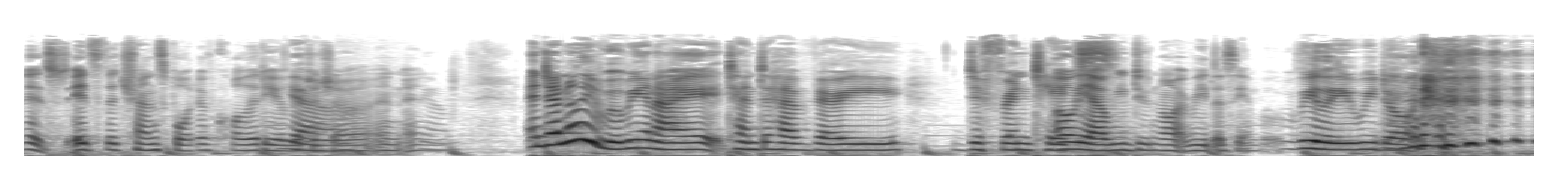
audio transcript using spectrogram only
And it's it's the transportive quality of Yeah. literature and, and And generally, Ruby and I tend to have very different takes. Oh yeah, we do not read the same book. really we don't.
